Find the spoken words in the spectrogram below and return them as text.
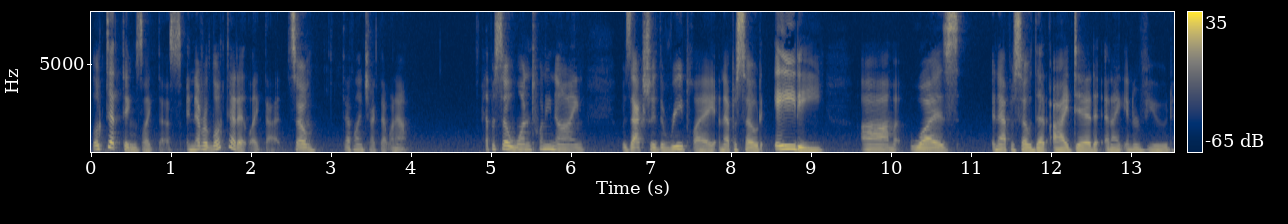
looked at things like this. I never looked at it like that. So definitely check that one out. Episode 129 was actually the replay, and episode 80 um, was an episode that I did, and I interviewed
